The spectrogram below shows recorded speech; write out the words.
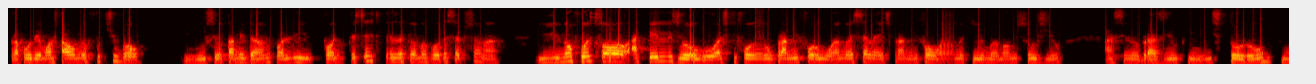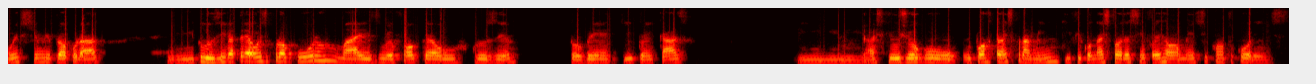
para poder mostrar o meu futebol. E o senhor tá me dando, pode, pode ter certeza que eu não vou decepcionar. E não foi só aquele jogo, acho que foi para mim foi um ano excelente, para mim foi um ano que o meu nome surgiu assim no Brasil, que estourou, muitos tinham me procurado. Inclusive até hoje procuro, mas o meu foco é o Cruzeiro. Estou bem aqui, estou em casa. E acho que o jogo importante para mim, que ficou na história assim, foi realmente contra o Corinthians.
